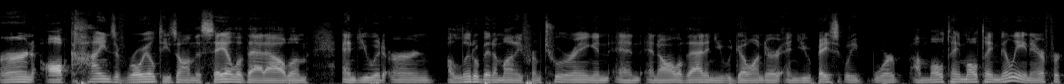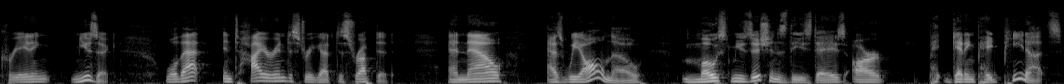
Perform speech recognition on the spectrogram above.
earn all kinds of royalties on the sale of that album. And you would earn a little bit of money from touring and, and, and all of that. And you would go under and you basically were a multi multi millionaire for creating music. Well that entire industry got disrupted. And now as we all know most musicians these days are p- getting paid peanuts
